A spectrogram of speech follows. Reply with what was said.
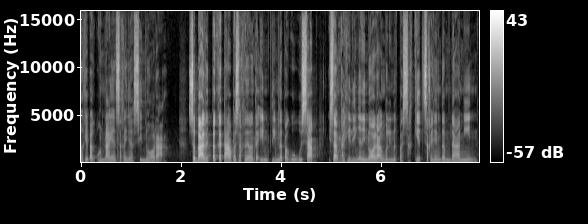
makipag-ugnayan sa kanya si Nora. Subalit pagkatapos ng kanilang taimtim na pag-uusap, isang kahilingan ni Nora ang muling nagpasakit sa kanyang damdamin.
